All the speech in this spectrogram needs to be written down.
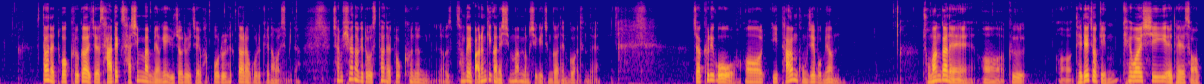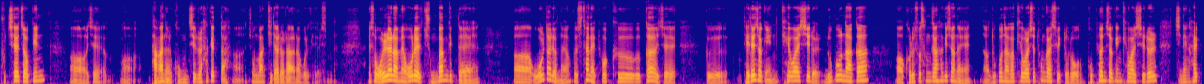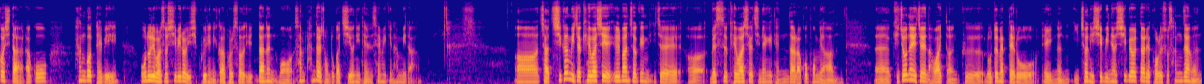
스타 네트워크가 이제 440만 명의 유저를 이제 확보를 했다라고 이렇게 나와 있습니다. 참 희한하게도 스타 네트워크는 어, 상당히 빠른 기간에 10만 명씩이 증가되는 것 같은데. 자, 그리고 어, 이 다음 공지에 보면 조만간에 어, 그 어, 대대적인 KYC에 대해서 구체적인 어, 이제 어, 방안을 공지를 하겠다. 어, 좀만 기다려라 라고 이렇게 되어 있습니다. 그래서 원래라면 올해 중반기 때 어, 5월 달이었나요? 그 스타 네트워크가 이제 그 대대적인 KYC를 누구나가 어, 거래소 상장하기 전에 어, 누구나가 KYC 통과할 수 있도록 보편적인 KYC를 진행할 것이다 라고 한 것 대비 오늘이 벌써 11월 29일이니까 벌써 일단은 뭐 한 달 정도가 지연이 된 셈이긴 합니다. 어, 자, 지금 이제 KYC 일반적인 이제 어, 매스 KYC가 진행이 된다라고 보면 에, 기존에 이제 나와 있던 그 로드맵대로에 있는 2022년 12월 달에 거래소 상장은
